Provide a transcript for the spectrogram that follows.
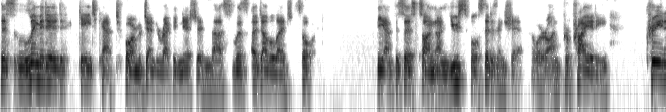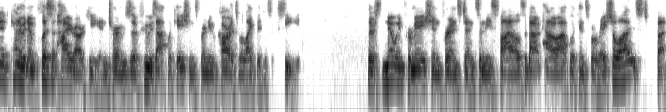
This limited, gate-kept form of gender recognition, thus, was a double-edged sword. The emphasis on, on useful citizenship or on propriety created kind of an implicit hierarchy in terms of whose applications for new cards were likely to succeed. There's no information, for instance, in these files about how applicants were racialized, but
